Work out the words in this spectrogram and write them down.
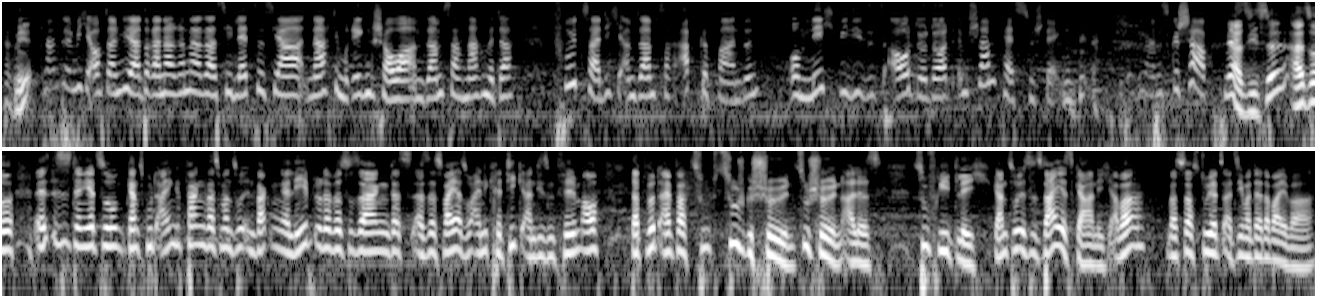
Nee. Ich kannte mich auch dann wieder daran erinnern, dass sie letztes Jahr nach dem Regenschauer am Samstagnachmittag frühzeitig am Samstag abgefahren sind, um nicht wie dieses Auto dort im Schlamm festzustecken. Sie haben es geschafft. Ja, siehst du. Also äh, ist es denn jetzt so ganz gut eingefangen, was man so in Wacken erlebt? Oder wirst du sagen, dass, also das war ja so eine Kritik an diesem Film auch, das wird einfach zu, zu schön, zu schön alles, zu friedlich. Ganz so ist es, sei es gar nicht. Aber was sagst du jetzt als jemand, der dabei war?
